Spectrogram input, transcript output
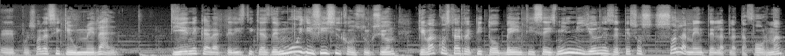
eh, pues ahora sí que humedal tiene características de muy difícil construcción que va a costar, repito, 26 mil millones de pesos solamente en la plataforma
